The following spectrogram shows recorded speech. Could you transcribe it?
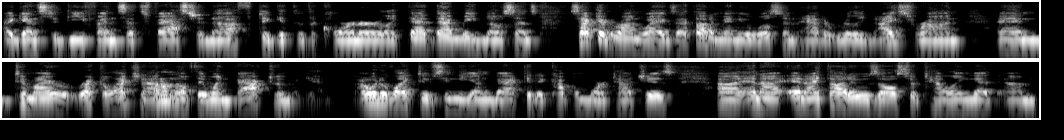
against a defense that's fast enough to get to the corner. Like that, that made no sense. Second run, Wags. I thought Emmanuel Wilson had a really nice run, and to my recollection, I don't know if they went back to him again. I would have liked to have seen the young back get a couple more touches, uh, and I and I thought it was also telling that. Um,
